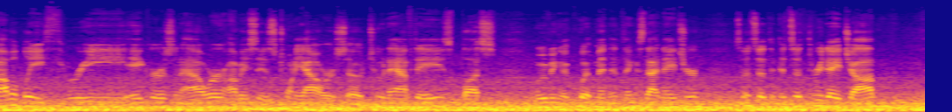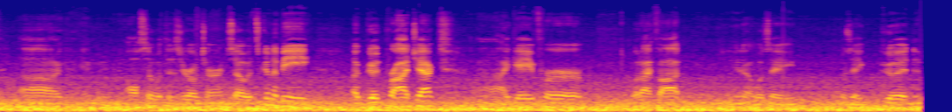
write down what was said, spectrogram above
probably three acres an hour. Obviously, it's 20 hours, so two and a half days plus moving equipment and things that nature. So it's a it's a three day job, uh, also with a zero turn. So it's going to be a good project. Uh, I gave her what I thought, you know, was a was a good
